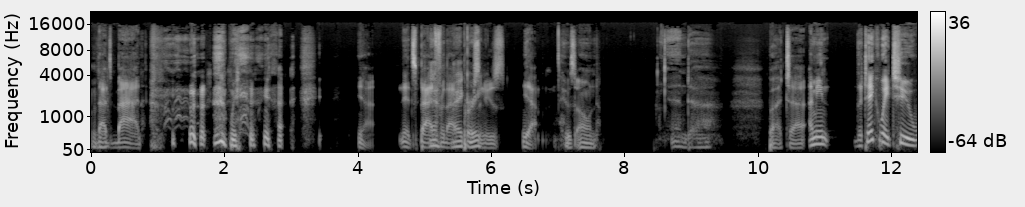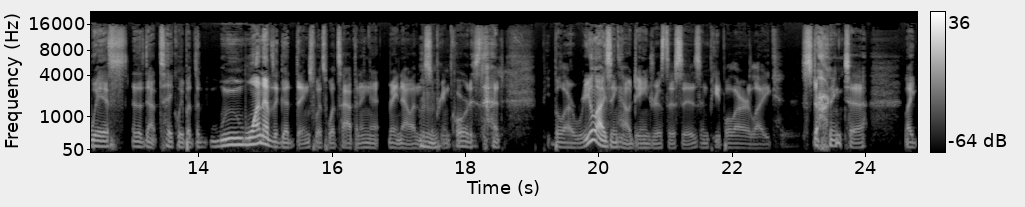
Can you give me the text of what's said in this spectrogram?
Mhm. That's bad. we, yeah, it's bad Yeah, for that person who's yeah who's owned. And uh but uh I mean the takeaway too with uh, not takeaway but the one of the good things with what's happening right now in the Mhm. Supreme Court is that people are realizing how dangerous this is and people are like starting to like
